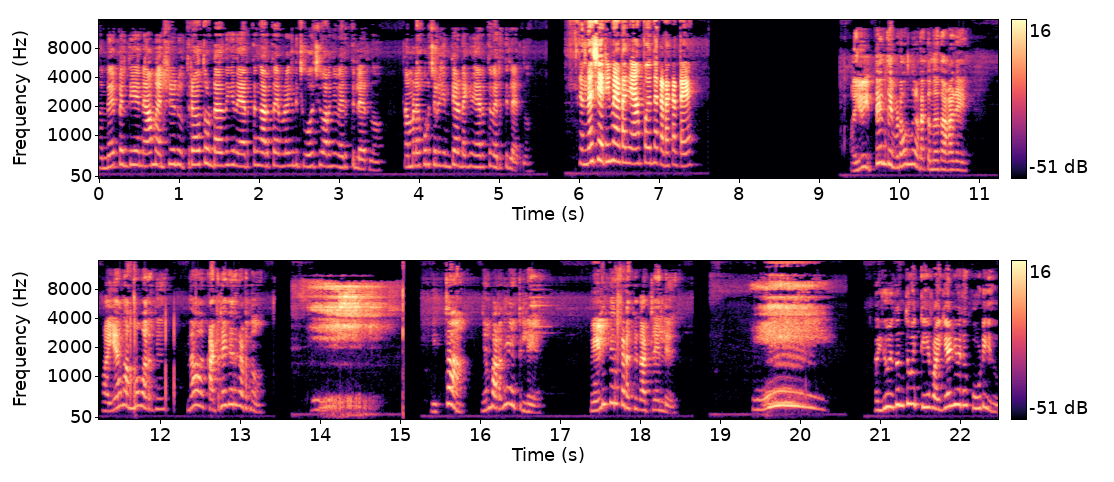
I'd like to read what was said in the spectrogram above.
എന്നാ ഇപ്പൊ എന്ത് ചെയ്യാൻ? ആ മനുഷ്യനൊരു ഉത്തരവാദിത്വം ഉണ്ടായിരുന്നെങ്കിൽ നേരത്തെ കാലത്ത് എവിടെയെങ്കിലും ചോദിച്ചു പറഞ്ഞ് വരത്തില്ലായിരുന്നോ? നമ്മളെ കുറിച്ചൊരു ചിന്ത ഉണ്ടെങ്കിൽ നേരത്തെ വരത്തില്ലായിരുന്നു? എന്നാ ശരി മേഡം ഞാൻ പോയി കിടക്കട്ടെ. അയ്യോ ഇത്ത എന്താ ഇവിടെ ഒന്ന് കിടക്കുന്നത് താഴെ? വയ്യാതെ അമ്മ പറഞ്ഞു. എന്നാ കട്ടിലേ കയറി കിടന്നോ? ഇത്ത ഞാൻ പറഞ്ഞു കേട്ടില്ലേ? വേളി കയറി കിടക്ക് കട്ടിലേൽ. അയ്യോ ഇതെന്ത് പറ്റി? വയ്യാഴി വരെ കൂടിയോ?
